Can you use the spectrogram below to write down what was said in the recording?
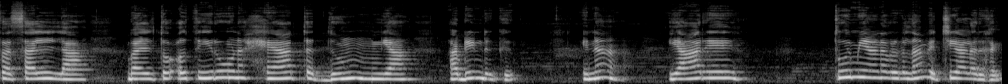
ஃபசல்லா பல் தொத்திரூன ஹேத்த துன்யா அப்படின்னு இருக்கு என்ன யார்? தூய்மையானவர்கள் தான் வெற்றியாளர்கள்.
